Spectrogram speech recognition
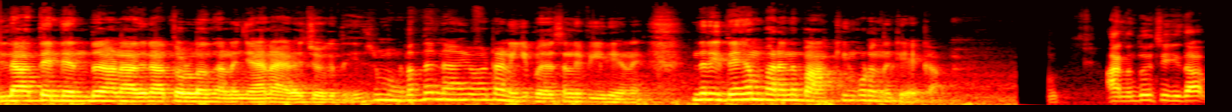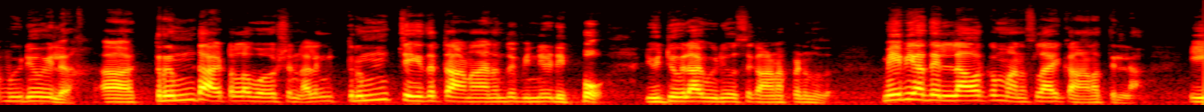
ഇല്ലാത്തതിന്റെ എന്താണ് അതിനകത്തുള്ളതെന്നാണ് ഞാൻ ആലോചിച്ച് നോക്കുന്നത് ഇതിന് മുടന്ത ന്യായമായിട്ടാണ് എനിക്ക് പേഴ്സണലി ഫീൽ ചെയ്യുന്നത് എന്നിട്ട് ഇദ്ദേഹം പറയുന്ന ബാക്കിയും കൂടെ ഒന്ന് കേൾക്കാം. അനന്ത് ചെയ്ത വീഡിയോയിൽ ട്രിംഡ് ആയിട്ടുള്ള വേർഷൻ അല്ലെങ്കിൽ ട്രിം ചെയ്തിട്ടാണ് അനന്ത് പിന്നീട് ഇപ്പോൾ യൂട്യൂബിൽ ആ വീഡിയോസ് കാണപ്പെടുന്നത്. മേ ബി അത് എല്ലാവർക്കും മനസ്സിലായി കാണത്തില്ല. ഈ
